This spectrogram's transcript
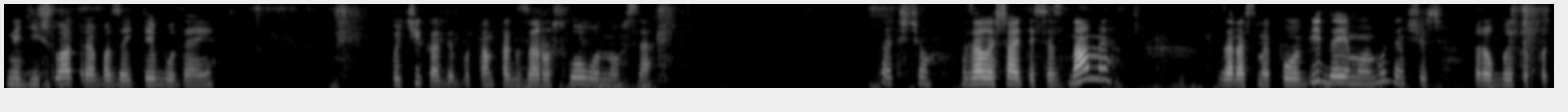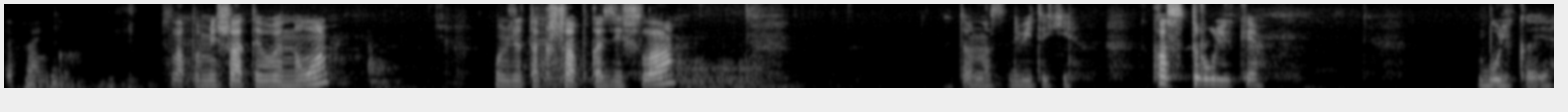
не дійшла, треба зайти буде і почекати, бо там так заросло воно все. Так що залишайтеся з нами. Зараз ми пообідаємо і будемо щось робити потихеньку. Пішла помішати вино. Вже так шапка зійшла. Там у нас дві такі каструльки. Булькає.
